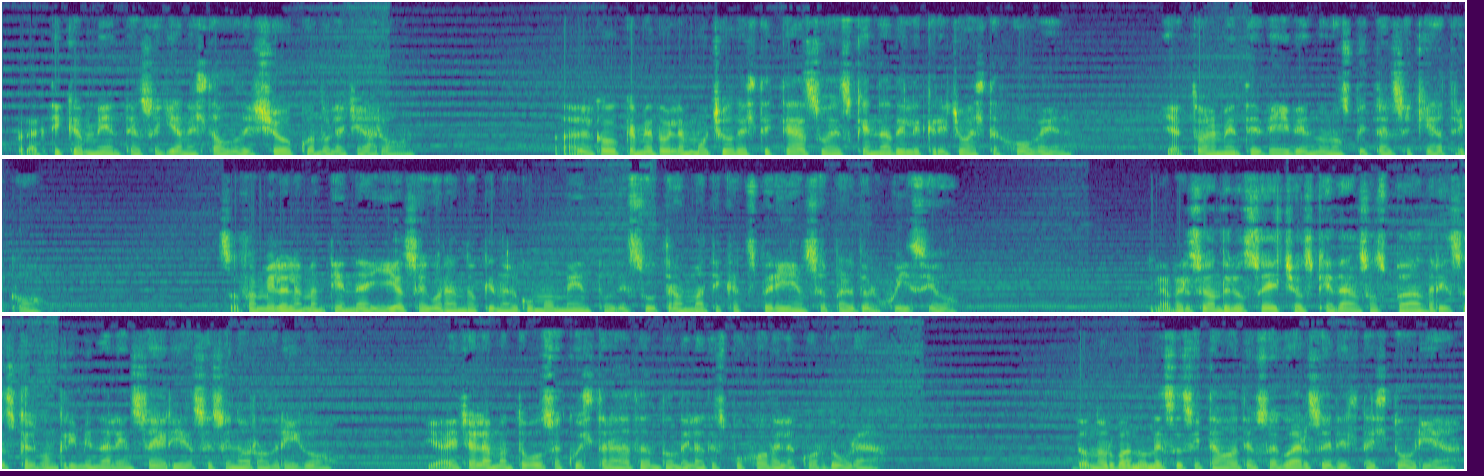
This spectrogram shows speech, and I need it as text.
Prácticamente seguía en estado de shock cuando la hallaron. Algo que me duele mucho de este caso es que nadie le creyó a esta joven y actualmente vive en un hospital psiquiátrico. Su familia la mantiene ahí asegurando que en algún momento de su traumática experiencia perdió el juicio. La versión de los hechos que dan sus padres es que algún criminal en serie asesinó a Rodrigo y a ella la mantuvo secuestrada en donde la despojó de la cordura. Don Urbano necesitaba desahogarse de esta historia,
